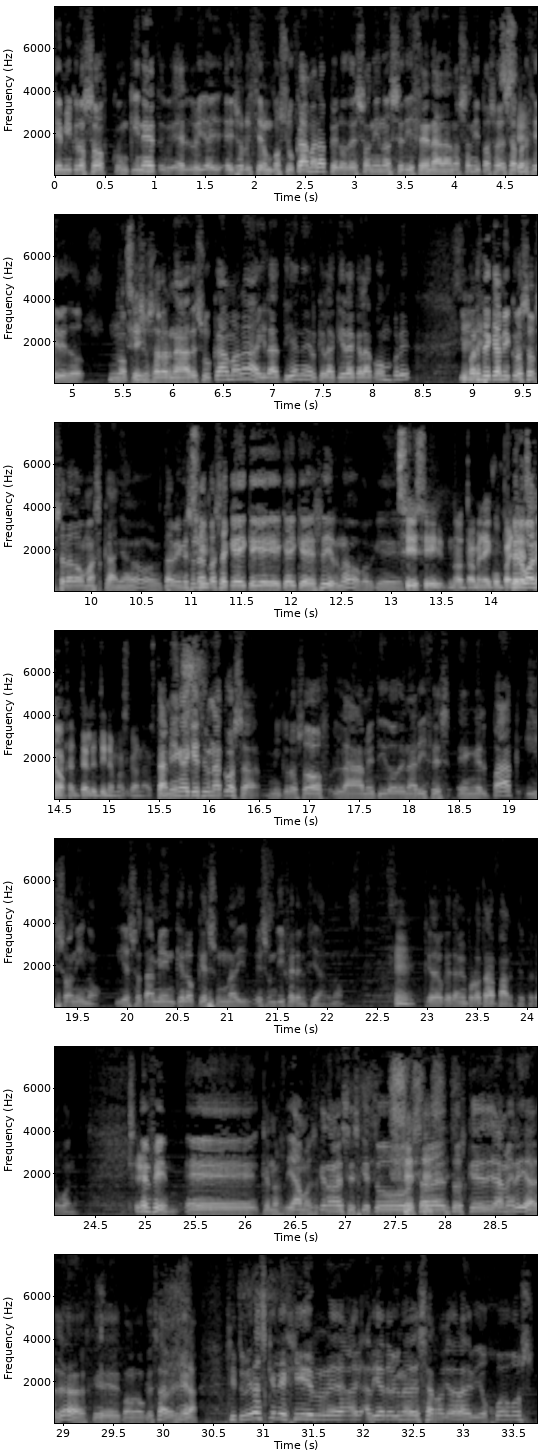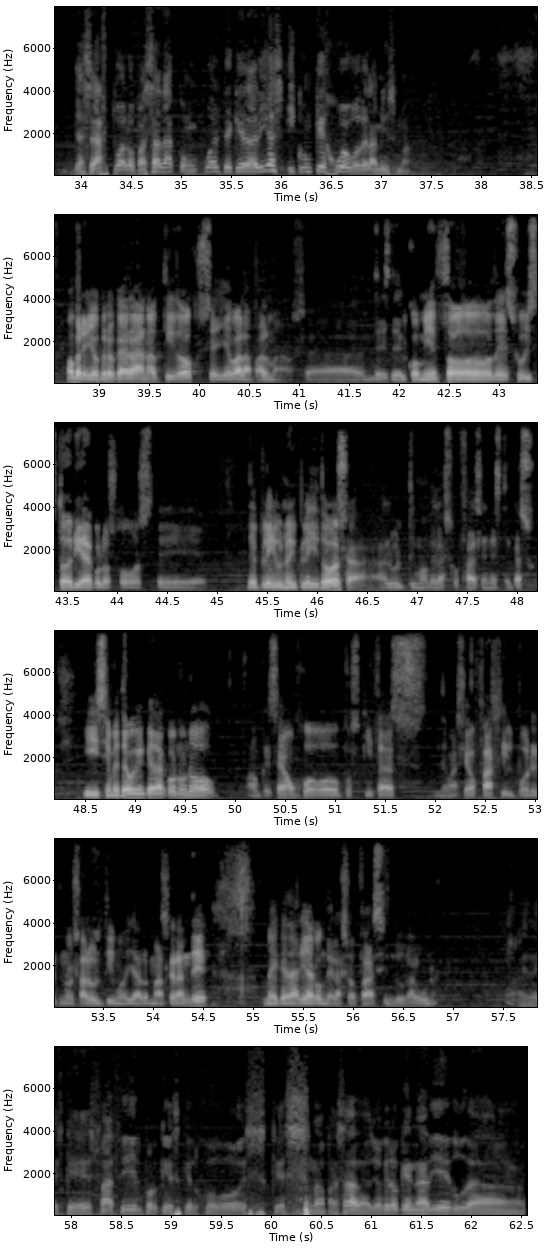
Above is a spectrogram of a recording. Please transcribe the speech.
que Microsoft con Kinect. Ellos lo hicieron con su cámara, pero de Sony no se dice nada. ¿no? Sony pasó desapercibido. No quiso saber nada de su cámara. Ahí la tiene, el que la quiera que la compre. Y parece que a Microsoft se le ha dado más caña. ¿no? También es una cosa que hay que, hay que decir, ¿no? Porque... Sí, sí. No, también hay compañías que la gente le tiene más ganas. También hay que decir una cosa. Microsoft la ha metido de narices en el pack y Sony no. Y eso también creo que es, una, es un diferencial, ¿no? Hmm. Creo que también por otra parte, pero bueno. En fin, eh, que nos liamos. Es que no ves, es que tú, sabes, tú es que ya me lías, ya, es que con lo que sabes. Mira, si tuvieras que elegir eh, a, día de hoy una desarrolladora de videojuegos, ya sea actual o pasada, ¿con cuál te quedarías y con qué juego de la misma? Hombre, yo creo que ahora Naughty Dog se lleva la palma. O sea, desde el comienzo de su historia con los juegos de, Play 1 y Play 2 al último de las sofás en este caso. Y si me tengo que quedar con uno, aunque sea un juego pues quizás demasiado fácil por irnos al último y al más grande, me quedaría con de las sofás sin duda alguna. Es que es fácil porque es que el juego es que es una pasada. Yo creo que nadie duda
